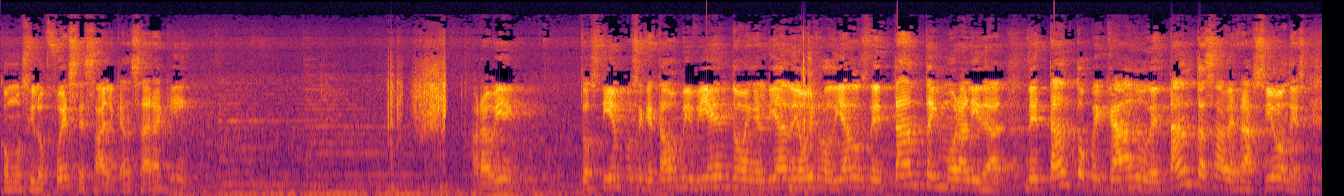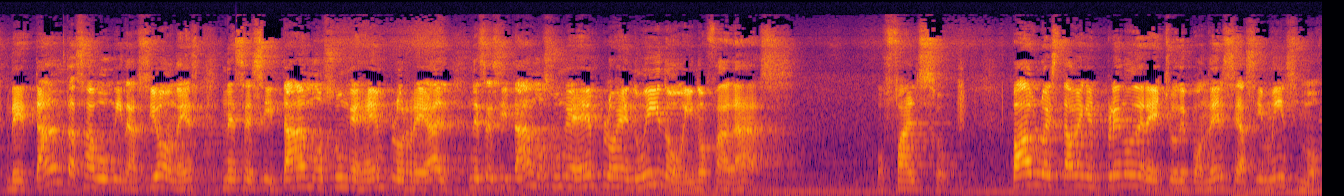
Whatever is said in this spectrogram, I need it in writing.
como si lo fueses a alcanzar aquí. Ahora bien, estos tiempos en que estamos viviendo en el día de hoy rodeados de tanta inmoralidad, de tanto pecado, de tantas aberraciones, de tantas abominaciones, necesitamos un ejemplo real, necesitamos un ejemplo genuino y no falaz o falso. Pablo estaba en el pleno derecho de ponerse a sí mismo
